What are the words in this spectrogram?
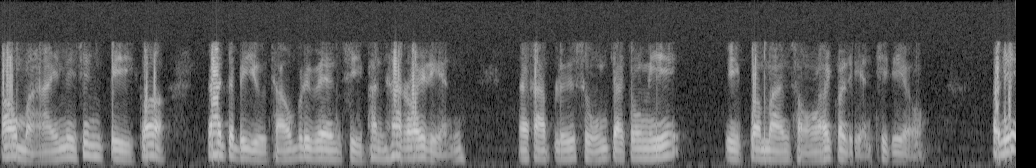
เป้าหมายในสิ้นปีก็น่าจะไปอยู่แถวบริเวณ 4,500 เหรียญนะครับ หรือสูงจากตรงนี้อีกประมาณ 200 กว่าเหรียญทีเดียวตอนนี้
